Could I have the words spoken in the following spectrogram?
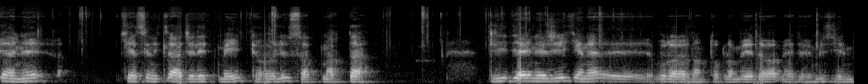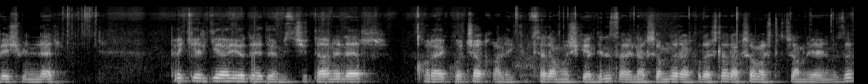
Yani kesinlikle acele etmeyin. Teholü satmakta. Lidya Enerji'yi gene e, buralardan toplamaya devam hedefimiz 25 binler. Peker Giyayo'da hedefimiz çift taneler. Koray Koçak aleykümselam hoş geldiniz. Hayırlı akşamlar arkadaşlar. Akşam açtık canlı yayınımızı.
